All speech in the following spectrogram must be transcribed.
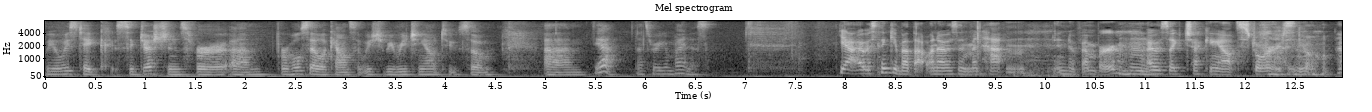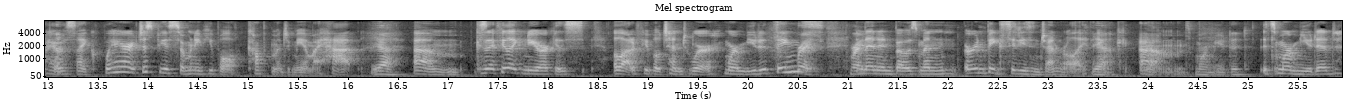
we always take suggestions for um, for wholesale accounts that we should be reaching out to. So um, yeah, that's where you can find us. Yeah, I was thinking about that when I was in Manhattan in November. I was like checking out stores, Mm-hmm. I and I was like, where? Just because so many people complimented me on my hat. Yeah. because I feel like New York is a lot of people tend to wear more muted things, Right, right. And then in Bozeman or in big cities in general, I Yeah, think yeah, um, it's more muted. it's more muted.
